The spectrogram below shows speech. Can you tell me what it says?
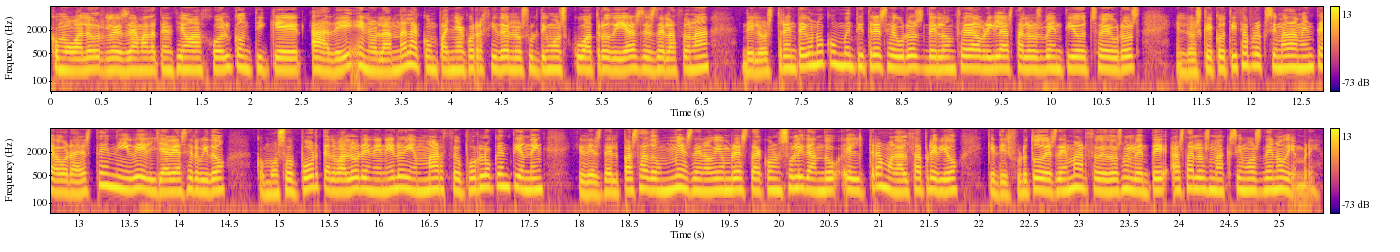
Como valor les llama la atención a Hall con ticket AD en Holanda. La compañía ha corregido en los últimos cuatro días desde la zona de los 31,23 euros del 11 de abril hasta los 28 euros en los que cotiza aproximadamente ahora. Este nivel ya había servido como soporte al valor en enero y en marzo, por lo que entienden que desde el pasado mes de noviembre está consolidando el tramo al alza previo que disfrutó desde marzo de 2020 hasta los máximos de noviembre.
